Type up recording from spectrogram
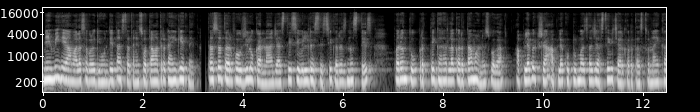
नेहमी हे आम्हाला सगळं घेऊन देत असतात आणि स्वतः मात्र काही घेत नाहीत. तसं तर फौजी लोकांना जास्ती सिव्हिल ड्रेसेसची गरज नसतेच. परंतु प्रत्येक घरातला करता माणूस बघा आपल्यापेक्षा आपल्या कुटुंबाचा जास्ती विचार करत असतो नाही का?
